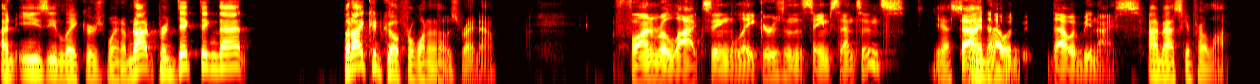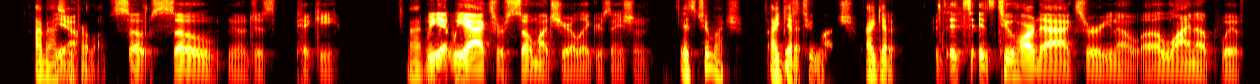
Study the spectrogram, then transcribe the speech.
an easy Lakers win. I'm not predicting that, but I could go for one of those right now fun, relaxing Lakers in the same sentence. Yes, that that would that would be nice. I'm asking for a lot. I'm asking yeah. for a lot. So so you know, just picky. We we ask for so much here, Lakers Nation. It's too much. I get it's it. Too much. I get it. It's it's it's too hard to ask for you know a lineup with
